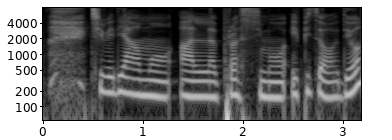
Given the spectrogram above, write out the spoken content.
ci vediamo al prossimo episodio.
